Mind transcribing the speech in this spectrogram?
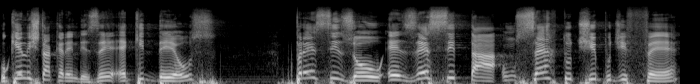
O que ele está querendo dizer é que Deus precisou exercitar um certo tipo de fé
